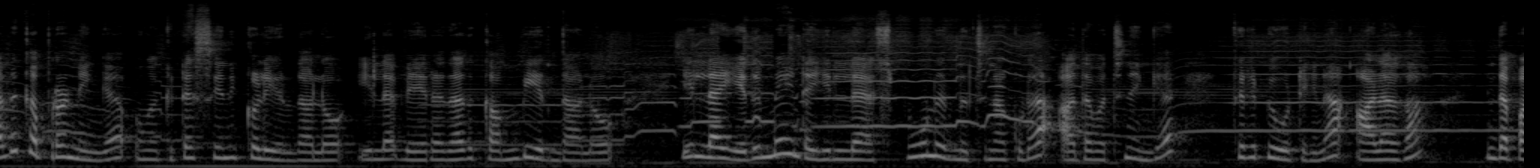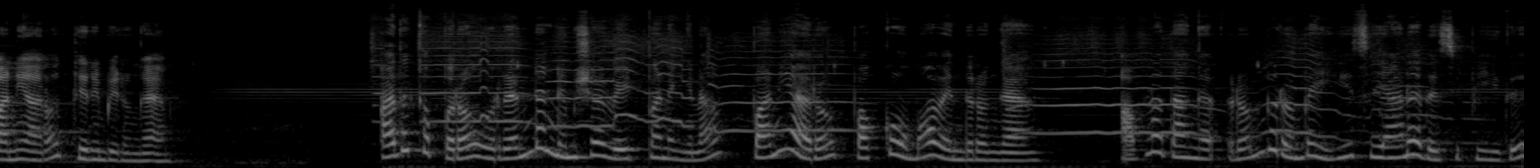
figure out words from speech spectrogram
அதுக்கப்புறம் நீங்கள் உங்ககிட்ட சினிக்குழி இருந்தாலோ இல்லை வேறு ஏதாவது கம்பி இருந்தாலோ இல்லை எதுவுமே இந்த இல்லை ஸ்பூன் இருந்துச்சுன்னா கூட அதை வச்சு நீங்கள் திருப்பி விட்டிங்கன்னா அழகாக இந்த பணியாரம் திரும்பிடுங்க. அதுக்கப்புறம் ஒரு ரெண்டு நிமிஷம் வெயிட் பண்ணிங்கன்னா பணியாரம் பக்குவமாக வெந்துடுங்க அவ்வளோதாங்க. ரொம்ப ரொம்ப ஈஸியான ரெசிபி இது.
